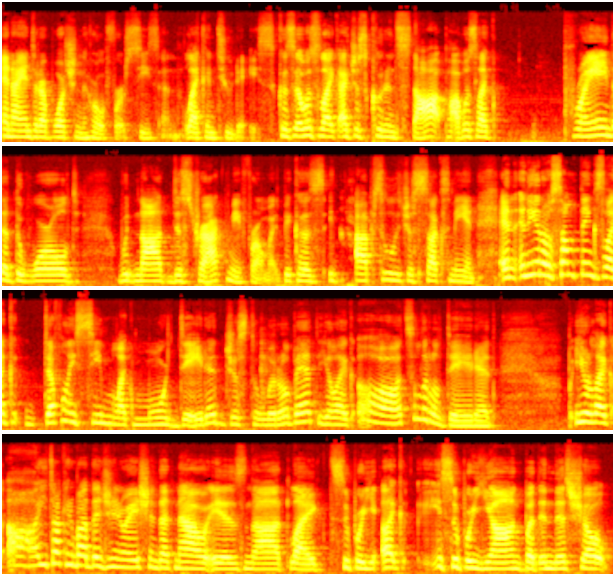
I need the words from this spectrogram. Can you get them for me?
And I ended up watching the whole first season, like in two days, because it was like I just couldn't stop. I was like praying that the world would not distract me from it because it absolutely just sucks me in. And and you know, some things like definitely seem like more dated just a little bit. You're like, "Oh, it's a little dated." You're like, "Oh, you're talking about the generation that now is not like super like super young, but in this show,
